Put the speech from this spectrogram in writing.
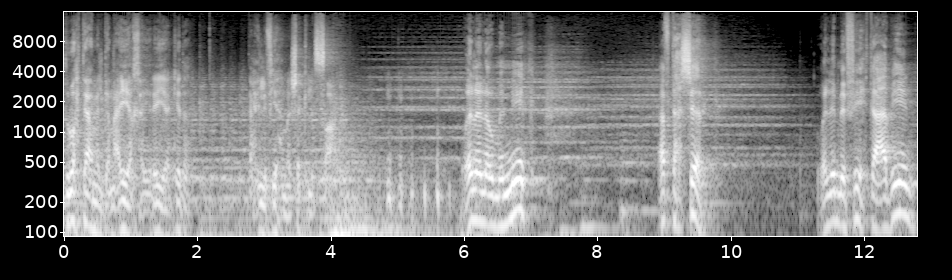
تروح تعمل جمعية خيرية كده تحل فيها مشاكل الصعب. وأنا لو منيك أفتح سيرك وألم فيه تعابين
